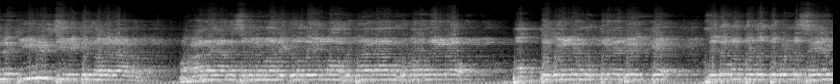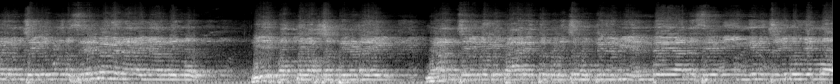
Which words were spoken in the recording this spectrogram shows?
തന്റെ കീഴിൽ ജീവിക്കുന്നവരാണ്. മഹാനായ അനസബിന് മാലിക് റളിയല്ലാഹു തആല അൻഹു പറഞ്ഞല്ലോ. പത്ത് കൊല്ലം മുത്തുനബിക്ക് ഹിദമത്തെടുത്തുകൊണ്ട് സേവനം ചെയ്തുകൊണ്ട് സേവകനായി ഞാൻ നിന്നു. ഈ പത്ത് വർഷത്തിനിടയിൽ ഞാൻ ചെയ്ത ഒരു കാര്യത്തെ കുറിച്ച് മുത്തുനബി എന്തേ അനസേ നീ ഇങ്ങനെ ചെയ്തു എന്നോ?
